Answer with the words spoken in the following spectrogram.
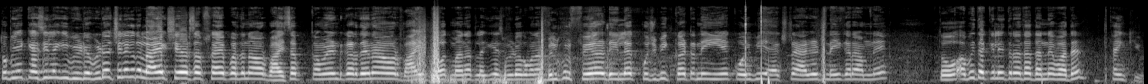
तो भैया, कैसी लगी वीडियो? वीडियो अच्छी लगी तो लाइक शेयर सब्सक्राइब कर देना और भाई सब कमेंट कर देना और भाई बहुत मेहनत लगी इस वीडियो को बनाना बिल्कुल फेयर डील है, कुछ भी कट नहीं है, कोई भी एक्स्ट्रा एडिट नहीं करा हमने। तो अभी तक के लिए इतना था, धन्यवाद है। थैंक यू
